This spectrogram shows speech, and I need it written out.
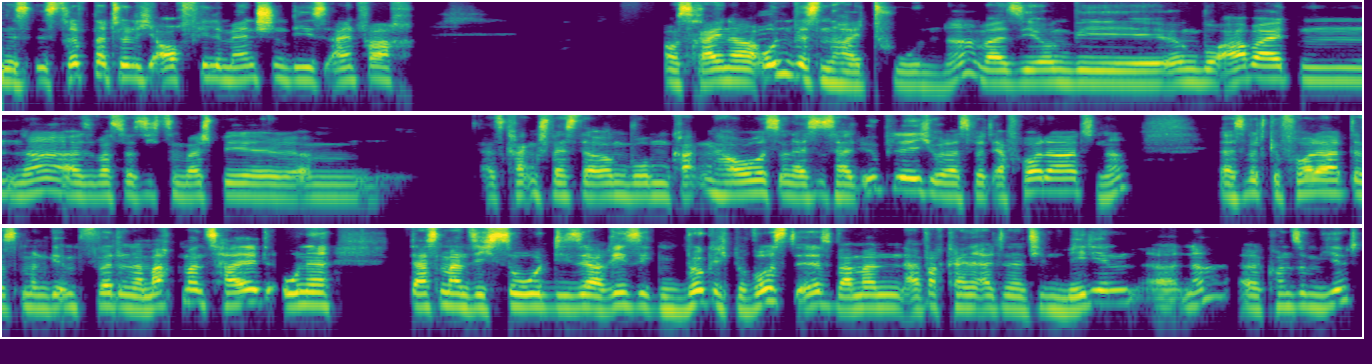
es, es trifft natürlich auch viele Menschen, die es einfach aus reiner Unwissenheit tun, ne? weil sie irgendwie irgendwo arbeiten, ne? also was weiß ich zum Beispiel ähm, als Krankenschwester irgendwo im Krankenhaus und es ist halt üblich oder es wird erfordert, ne? es wird gefordert, dass man geimpft wird und dann macht man es halt, ohne dass man sich so dieser Risiken wirklich bewusst ist, weil man einfach keine alternativen Medien äh, ne? äh, konsumiert.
